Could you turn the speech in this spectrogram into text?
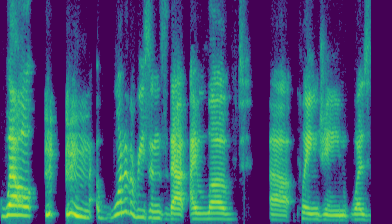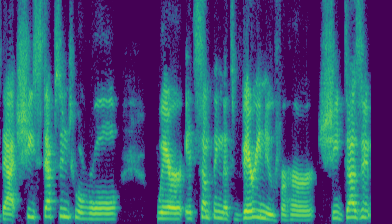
Well, one of the reasons that I loved uh, playing Jane was that she steps into a role where it's something that's very new for her. She doesn't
